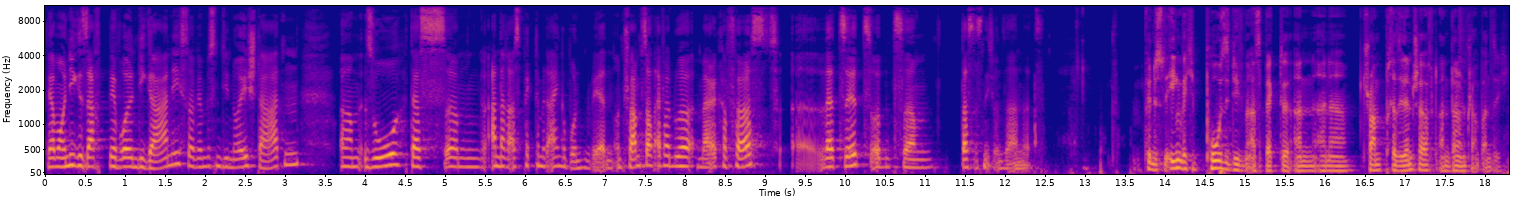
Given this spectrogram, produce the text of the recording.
Wir haben auch nie gesagt, wir wollen die gar nicht, sondern wir müssen die neu starten ähm, so, dass ähm, andere Aspekte mit eingebunden werden. Und Trump sagt einfach nur America first, uh, that's it. Und ähm, das ist nicht unser Ansatz. Findest du irgendwelche positiven Aspekte an einer Trump-Präsidentschaft, an Donald Trump an sich?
